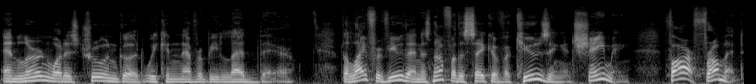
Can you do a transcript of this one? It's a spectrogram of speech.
and learn what is true and good, we can never be led there. The life review then is not for the sake of accusing and shaming. Far from it.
